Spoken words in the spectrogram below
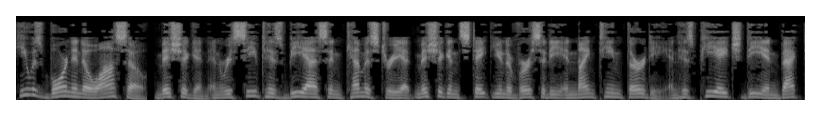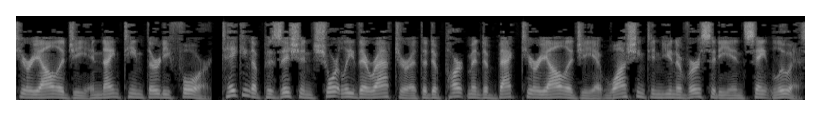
He was born in Owosso, Michigan and received his B.S. in chemistry at Michigan State University in 1930 and his Ph.D. in bacteriology in 1934, taking a position shortly thereafter at the Department of Bacteriology at Washington University in St. Louis.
